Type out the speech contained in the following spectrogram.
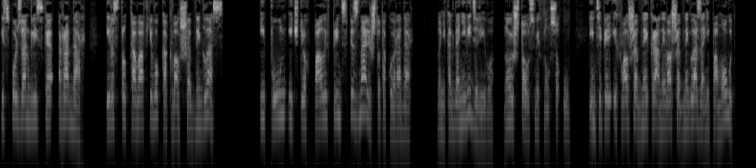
используя английское «радар», и растолковав его как волшебный глаз. И Пун, и Четырехпалый в принципе знали, что такое радар, но никогда не видели его. «Ну и что?» — усмехнулся У. «Им теперь их волшебные экраны и волшебные глаза не помогут.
